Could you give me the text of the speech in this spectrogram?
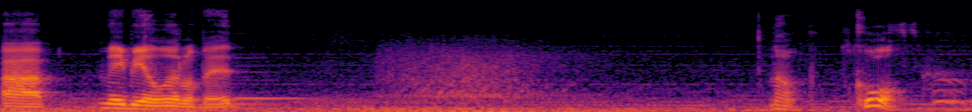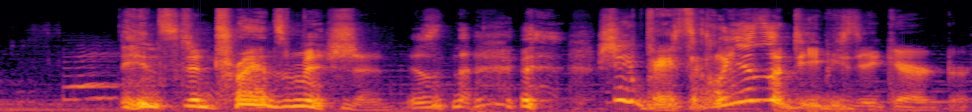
Uh, maybe a little bit. Cool. Instant transmission, isn't that? she basically is a DBZ character.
